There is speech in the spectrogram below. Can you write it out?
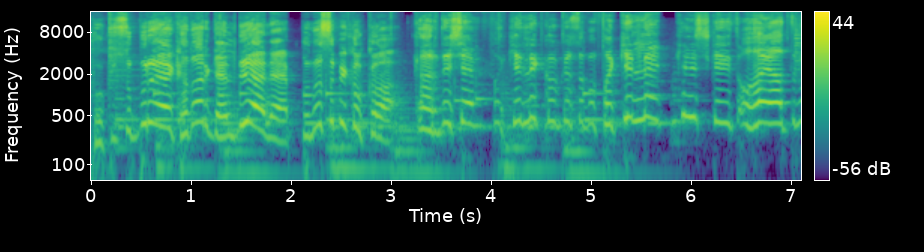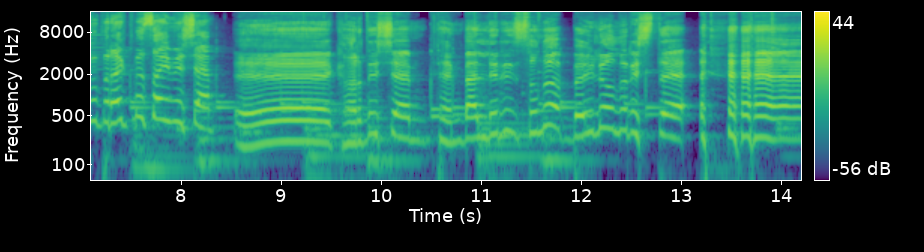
Kokusu buraya kadar geldi yani. Bu nasıl bir koku? Kardeşim fakirlik kokusu bu fakirlik. Keşke hiç o hayatımı bırakmasaymışım. Eee kardeşim tembellerin sonu böyle olur işte.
